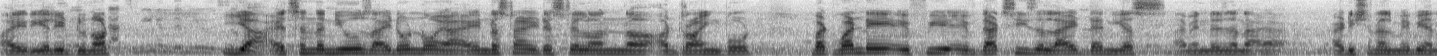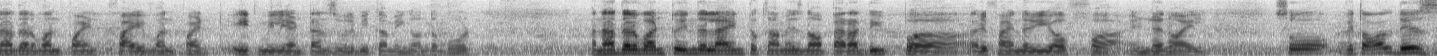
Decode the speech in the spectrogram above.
I really do not. Yeah, it's in the news. I don't know. I understand it is still on uh, a drawing board, but one day, if we if that sees the light, then yes, I mean there's an uh, additional maybe another 1.5, 1.8 million tons will be coming on the board. Another one to in the line to come is now Paradeep uh, refinery of uh, Indian Oil. So with all this,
